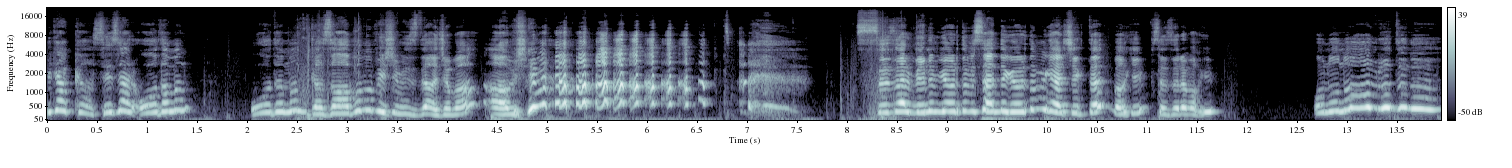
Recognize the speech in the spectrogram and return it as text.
Bir dakika Sezer o adamın o adamın gazabı mı peşimizde acaba? Abi şey mi? Sezer benim gördüğümü sen de gördün mü gerçekten? Bakayım Sezer'e bakayım. Ananı avradını.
